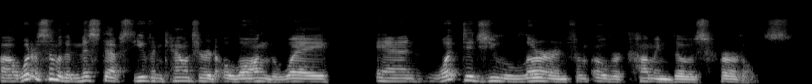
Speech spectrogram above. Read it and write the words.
Uh, what are some of the missteps you've encountered along the way, and what did you learn from overcoming those hurdles?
